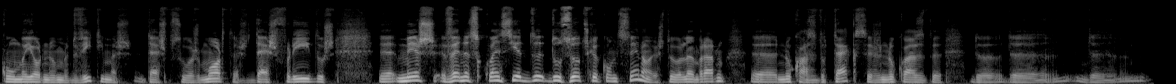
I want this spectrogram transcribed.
com o maior número de vítimas, 10 pessoas mortas, 10 feridos, eh, mas vem na sequência de, dos outros que aconteceram. Eu estou a lembrar-me eh, no caso do Texas, no caso de, de, de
